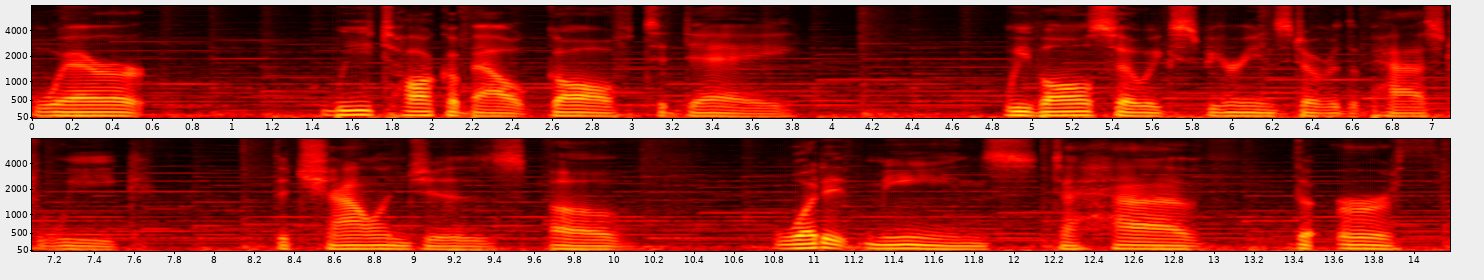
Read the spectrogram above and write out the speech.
where we talk about golf today. We've also experienced over the past week the challenges of what it means to have the earth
